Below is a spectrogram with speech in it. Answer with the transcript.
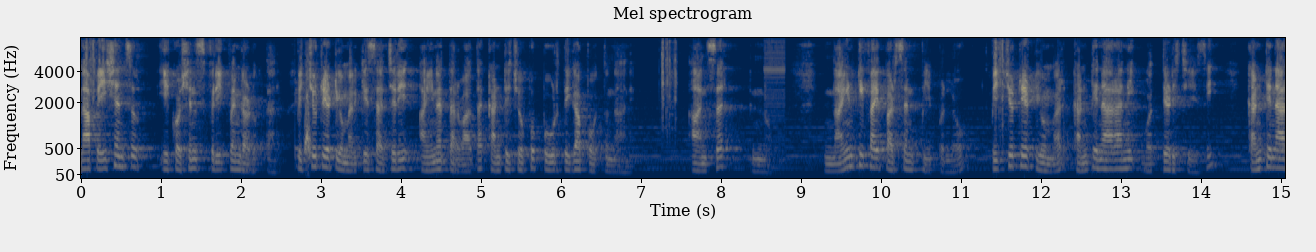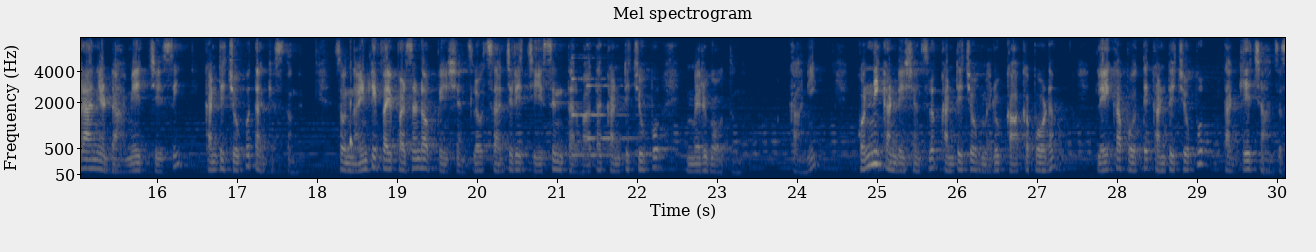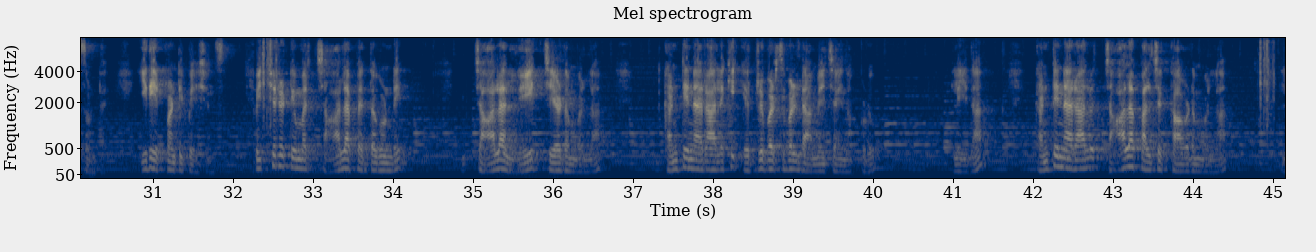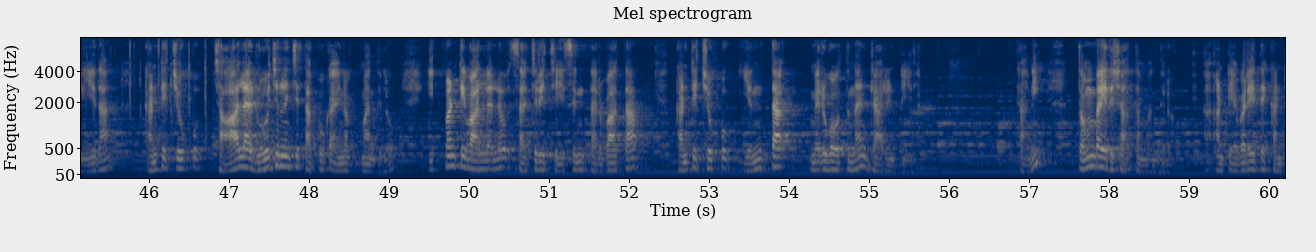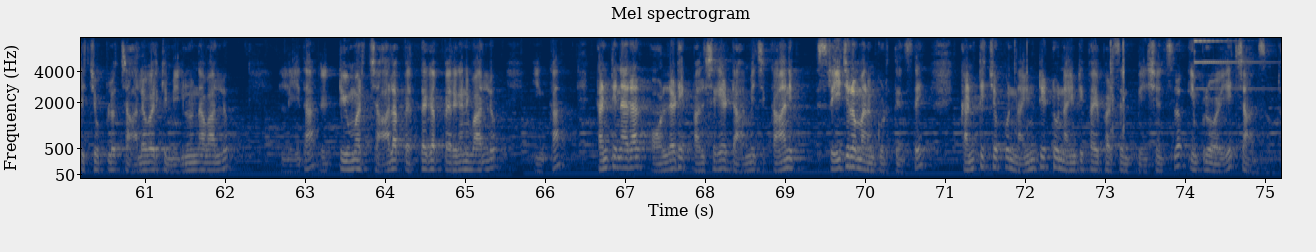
నా పేషెంట్స్ ఈ క్వశ్చన్స్ ఫ్రీక్వెంట్గా అడుగుతారు. పిచ్యూటరీ ట్యూమర్కి సర్జరీ అయిన తర్వాత కంటి చూపు పూర్తిగా పోతుందా అని answer no ninety five percent పీపుల్లో pituitary tumour కంటి నారాన్ని ఒత్తిడి చేసి కంటి నారాన్ని డామేజ్ చేసి కంటి చూపు తగ్గిస్తుంది. So ninety five percent of పేషెంట్స్లో surgery చేసిన తర్వాత కంటి చూపు మెరుగవుతుంది. కానీ కొన్ని కండిషన్స్లో కంటి చూపు మెరుగు కాకపోవడం లేకపోతే కంటి చూపు తగ్గే ఛాన్సెస్ ఉంటాయి. ఇది ఎటువంటి పేషెంట్స్? పిక్చర్ ట్యూమర్ చాలా పెద్దగుండి చాలా లేట్ చేయడం వల్ల కంటి నరాలకి ఇర్రివర్సిబుల్ డ్యామేజ్ అయినప్పుడు లేదా కంటి నరాలు చాలా పల్చక్ కావడం వల్ల లేదా కంటి చూపు చాలా రోజుల నుంచి తక్కువ అయిన మందిలో ఇటువంటి వాళ్ళలో సర్జరీ చేసిన తర్వాత కంటి చూపు ఎంత మెరుగవుతుందని గ్యారంటీ కానీ తొంభై ఐదు శాతం మందిలో అంటే ఎవరైతే కంటి చూపులో చాలా వరకు మిగిలిన వాళ్ళు లేదా ట్యూమర్ చాలా పెద్దగా పెరగని వాళ్ళు ఇంకా కంటి నరాలు ఆల్రెడీ పల్చగా డామేజ్ కాని స్టేజ్లో మనం గుర్తిస్తే కంటి చెప్పు ninety to ninety five percent పేషెంట్స్లో improve అయ్యే ఛాన్స్ ఉంటుంది.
